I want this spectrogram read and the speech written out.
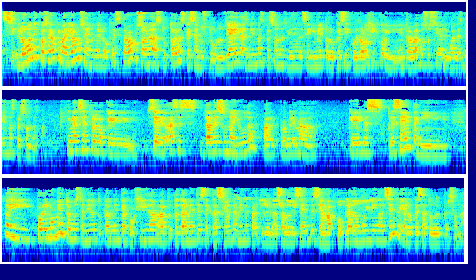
Sí, lo único o sea, que variamos en, lo que es trabajo son las tutoras que hacemos turnos. De ahí las mismas personas vienen el seguimiento, lo que es psicológico y en trabajo social igual las mismas personas van. En el centro lo que se hace es darles una ayuda al problema que ellas presentan y, y por el momento hemos tenido totalmente acogida, totalmente aceptación también de parte de las adolescentes y han acoplado muy bien al centro y a lo que es a todo el personal.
